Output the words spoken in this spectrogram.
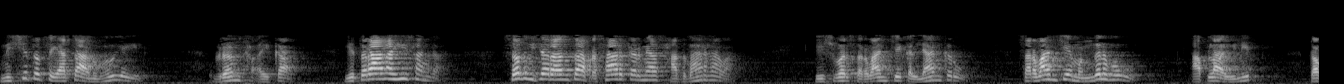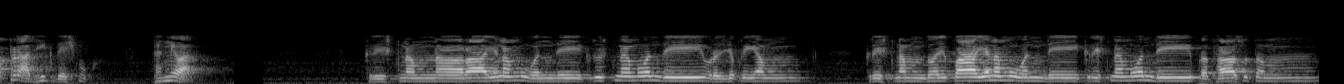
निश्चितच याचा अनुभव येईल. ग्रंथ ऐका इतरांनाही सांगा सद्विचारांचा प्रसार करण्यास हातभार लावा. ईश्वर सर्वांचे कल्याण करू सर्वांचे मंगल होऊ आपला अविनीत डॉक्टर अधिक देशमुख. धन्यवाद. कृष्णं नारायणं वन्दे कृष्णं वन्दे व्रजप्रियं कृष्णं द्वैपायनं वन्दे कृष्णं वन्दे प्रथासुतम्.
